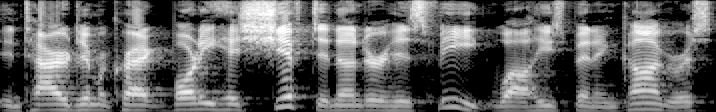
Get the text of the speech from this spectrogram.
entire Democratic Party has shifted under his feet while he's been in Congress.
